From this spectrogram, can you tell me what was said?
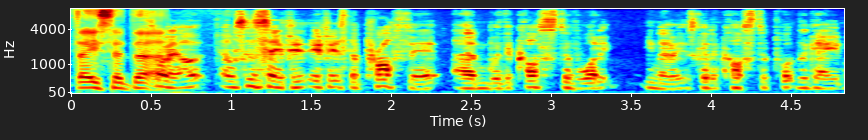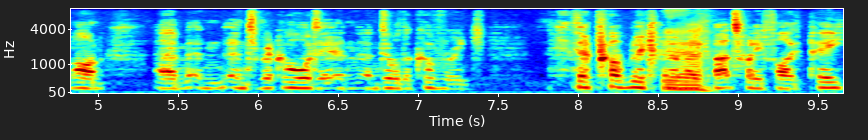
they said that. Sorry, I was going to say if, it, if it's the profit um, with the cost of what it, you know it's going to cost to put the game on um, and, and to record it and, and do all the coverage they're probably going to yeah. make about 25p.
